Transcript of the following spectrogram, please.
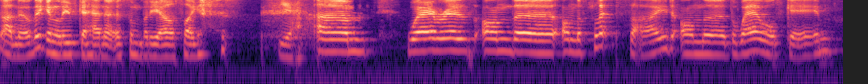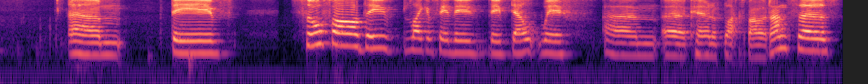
I don't know, they can leave Gehenna to somebody else, I guess. Yeah. Um, whereas on the on the flip side, on the the werewolf game, um, they've so far they've like I say they've they've dealt with um, a Caern of Black Spiral dancers.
